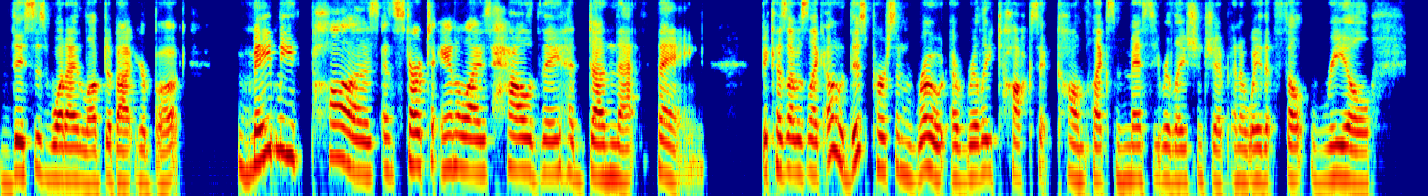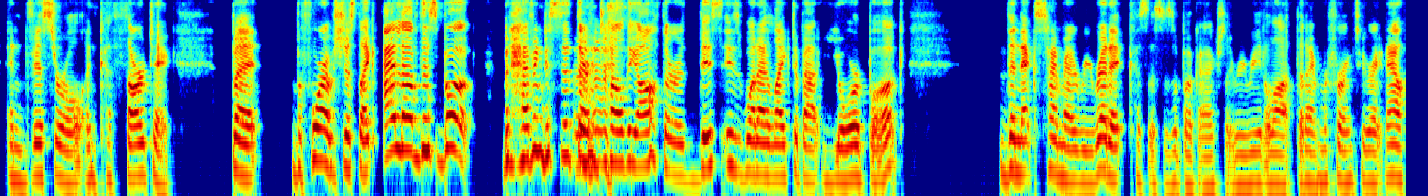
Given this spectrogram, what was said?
this is what i loved about your book made me pause and start to analyze how they had done that thing. Because i was like oh this person wrote a really toxic complex messy relationship in a way that felt real and visceral and cathartic. But before i was just like i love this book. But having to sit there and tell the author this is what i liked about your book the next time i reread it because this is a book i actually reread a lot that i'm referring to right now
